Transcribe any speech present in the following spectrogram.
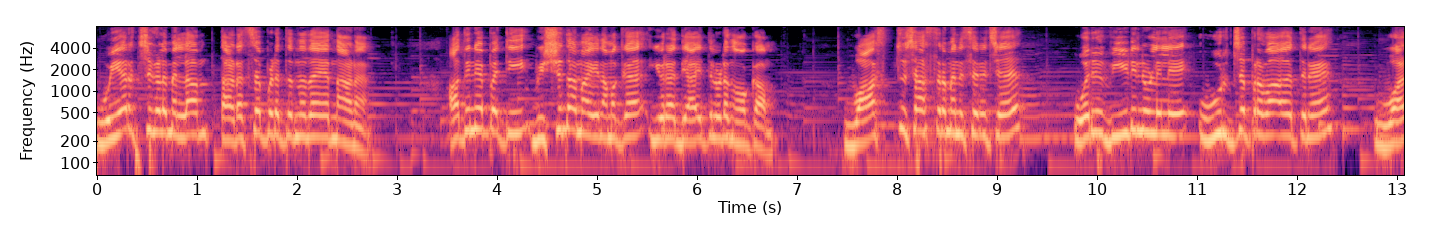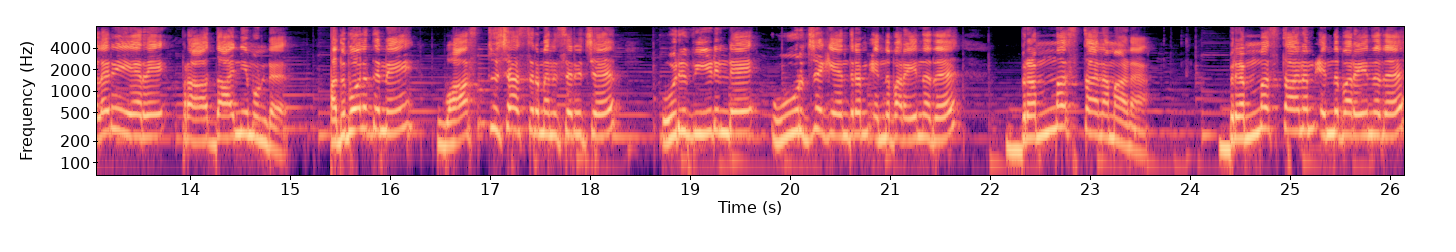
ഉയർച്ചകളുമെല്ലാം തടസ്സപ്പെടുത്തുന്നത് എന്നാണ്. അതിനെപ്പറ്റി വിശദമായി നമുക്ക് ഈ ഒരു അധ്യായത്തിലൂടെ നോക്കാം. വാസ്തുശാസ്ത്രമനുസരിച്ച് ഒരു വീടിനുള്ളിലെ ഊർജ പ്രവാഹത്തിന് വളരെയേറെ പ്രാധാന്യമുണ്ട്. അതുപോലെ തന്നെ വാസ്തുശാസ്ത്രമനുസരിച്ച് ഒരു വീടിന്റെ ഊർജ കേന്ദ്രം എന്ന് പറയുന്നത് ബ്രഹ്മസ്ഥാനമാണ്. ബ്രഹ്മസ്ഥാനം എന്ന് പറയുന്നത്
